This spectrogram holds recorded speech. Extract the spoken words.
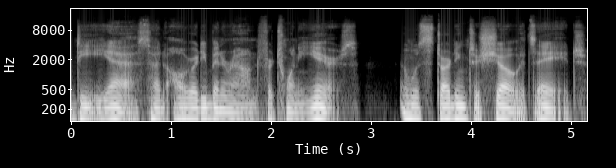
DES had already been around for 20 years and was starting to show its age.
